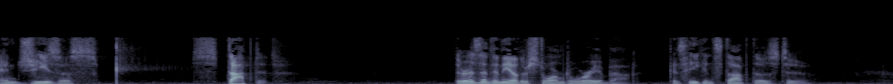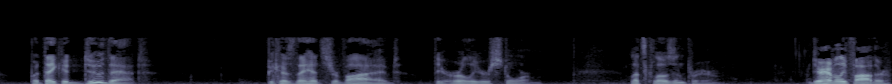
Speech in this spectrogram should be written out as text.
and Jesus stopped it. There isn't any other storm to worry about because he can stop those too. But they could do that because they had survived the earlier storm. Let's close in prayer. Dear Heavenly Father,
